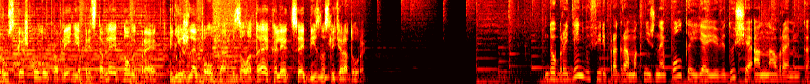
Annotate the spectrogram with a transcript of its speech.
Русская школа управления представляет новый проект «Книжная полка. Золотая коллекция бизнес-литературы». Добрый день, в эфире программа «Книжная полка» и я ее ведущая Анна Авраменко.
